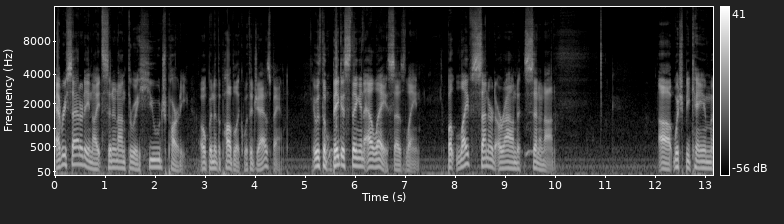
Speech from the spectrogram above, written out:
Every Saturday night, Synanon threw a huge party, open to the public, with a jazz band. It was the biggest thing in LA, says Lane. But life centered around Synanon, uh, which became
